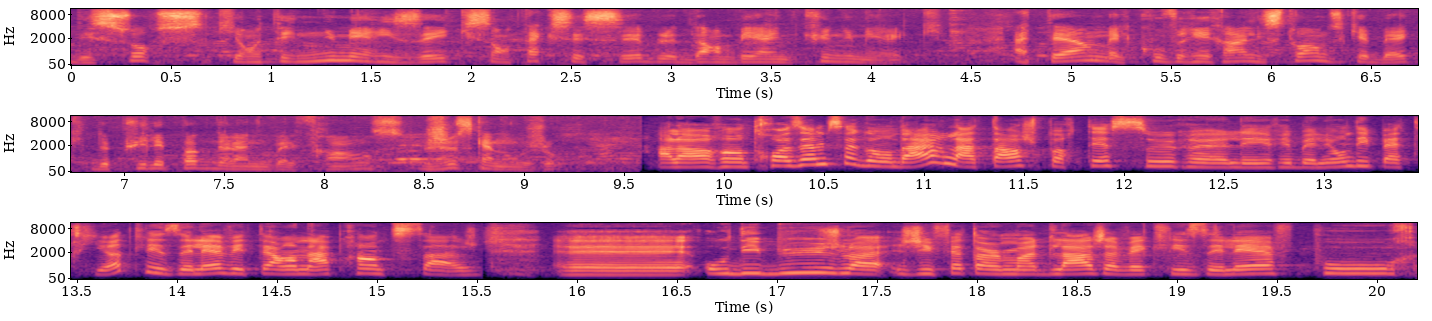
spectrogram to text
des sources qui ont été numérisées, qui sont accessibles dans BNQ numérique. À terme, elle couvrira l'histoire du Québec depuis l'époque de la Nouvelle-France jusqu'à nos jours. Alors, en troisième secondaire, la tâche portait sur euh, les rébellions des patriotes. Les élèves étaient en apprentissage. Euh, au début, j'ai fait un modelage avec les élèves pour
